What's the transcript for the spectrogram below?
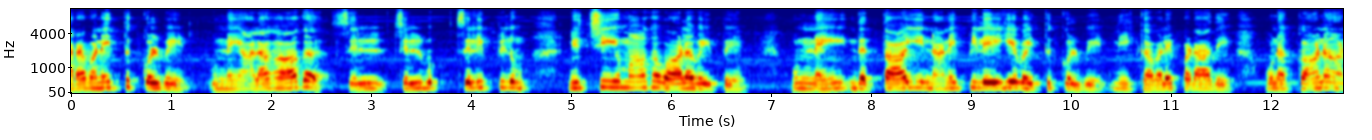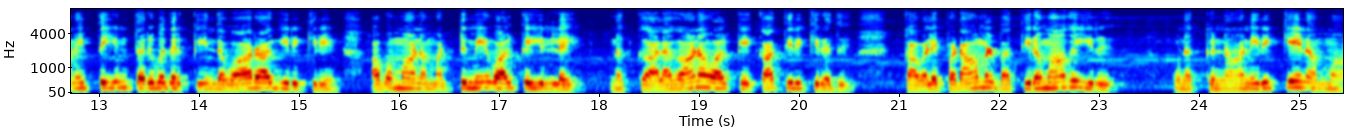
அரவணைத்துக் கொள்வேன். உன்னை அழகாக செல் செல்வ செழிப்பிலும் நிச்சயமாக வாழ வைப்பேன். உன்னை இந்த தாயின் அணைப்பிலேயே வைத்துக்கொள்வேன். நீ கவலைப்படாதே. உனக்கான அனைத்தையும் தருவதற்கு இந்த வாராகி இருக்கிறேன் அவமானம் மட்டுமே வாழ்க்கை இல்லை உனக்கு அழகான வாழ்க்கை காத்திருக்கிறது. கவலைப்படாமல் பத்திரமாக இரு. உனக்கு நான் இருக்கேன் அம்மா.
